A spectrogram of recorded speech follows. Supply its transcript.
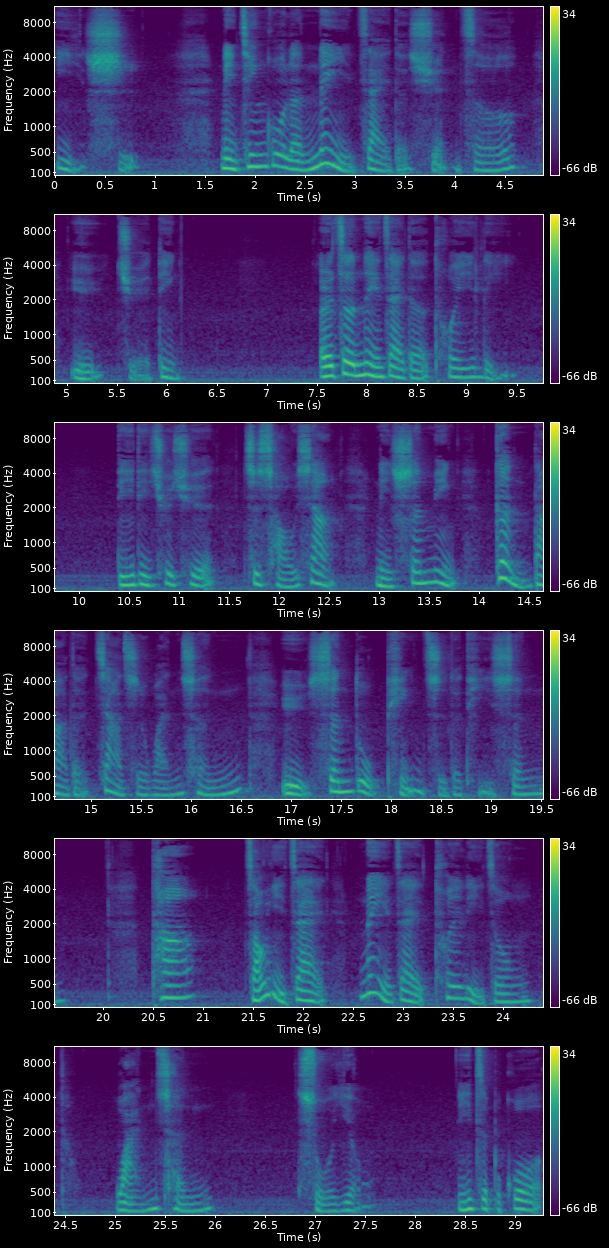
意识，你经过了内在的选择与决定。而这内在的推理，的的确确是朝向你生命更大的价值完成与深度品质的提升。它早已在内在推理中完成所有，你只不过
